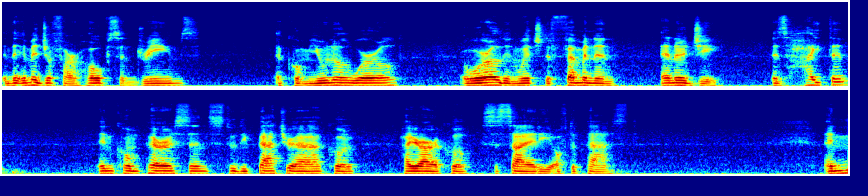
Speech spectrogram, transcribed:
in the image of our hopes and dreams, a communal world, a world in which the feminine energy is heightened in comparisons to the patriarchal, hierarchical society of the past. And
